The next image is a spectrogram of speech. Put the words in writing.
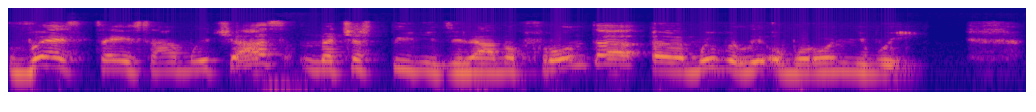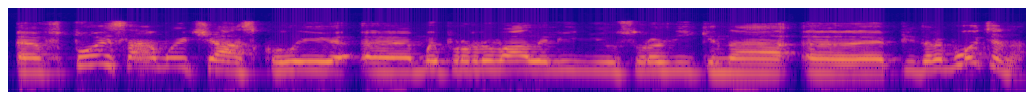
весь цей самий час на частині ділянок фронта е, ми вели оборонні бої. Е, в той самий час, коли е, ми проривали лінію Суровікіна е, під Работіна,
